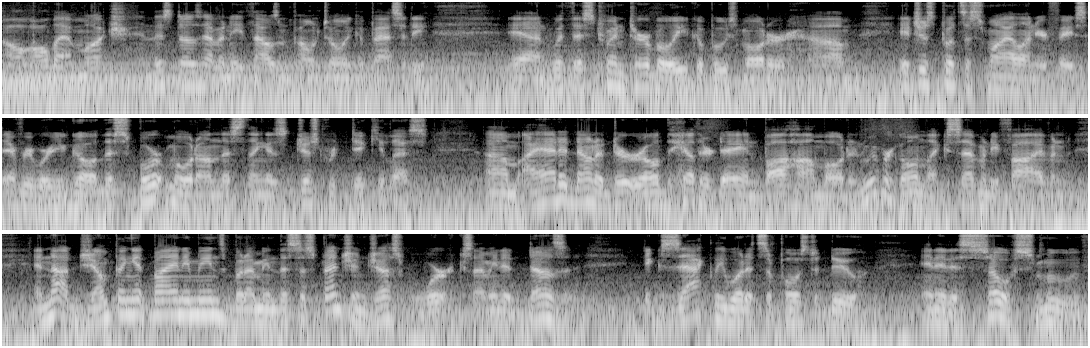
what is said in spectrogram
all, all that much, and this does have an 8,000 pound towing capacity. And with this twin turbo EcoBoost motor, um, it just puts a smile on your face everywhere you go. The sport mode on this thing is just ridiculous. Um, I had it down a dirt road the other day in Baja mode and we were going like 75 and, and not jumping it by any means, but I mean, the suspension just works. I mean, it does exactly what it's supposed to do and it is so smooth.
